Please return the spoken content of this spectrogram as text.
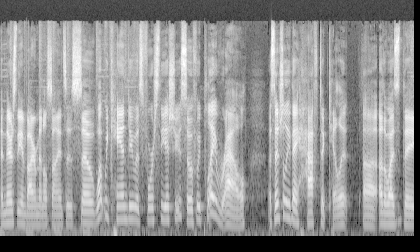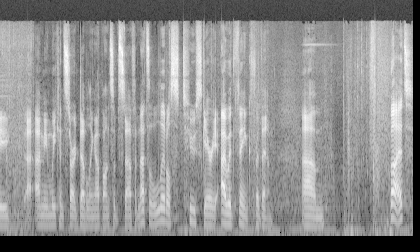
and there's the environmental sciences. So what we can do is force the issue. So if we play Ral, essentially they have to kill it. Uh, otherwise, they, I mean, we can start doubling up on some stuff, and that's a little too scary, I would think, for them. Um, but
